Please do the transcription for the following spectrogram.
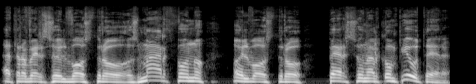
attraverso il vostro smartphone o il vostro personal computer.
